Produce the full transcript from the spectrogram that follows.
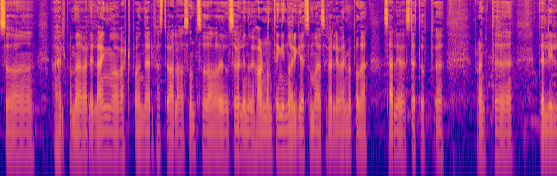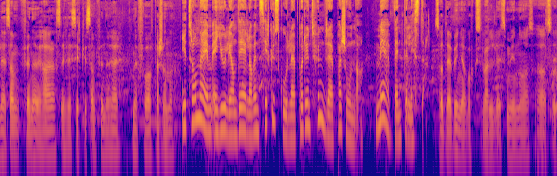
Så jeg har holdt på med det veldig lenge og vært på en del festivaler og sånt. Så da var det jo selvfølgelig når vi har noen ting i Norge, så må jeg selvfølgelig være med på det. Særlig støtte opp eh, blant eh, det lille samfunnet vi har, altså det lille sirkussamfunnet vi har, med få personer. I Trondheim er Julian del av en sirkusskole på rundt 100 personer, med venteliste. Så det begynner å vokse veldig mye nå, altså, altså,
